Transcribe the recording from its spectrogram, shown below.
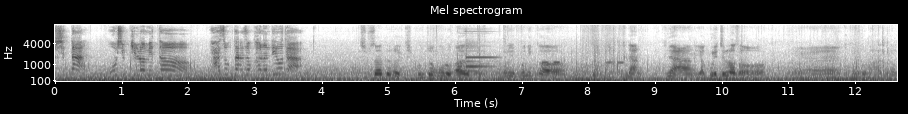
식당 50km 과속 단속하는 데오다. 집사들은 기본적으로 아 우리 보니까 그냥 그냥 옆구리 찔러서 예, 그 정도는 하더라고.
